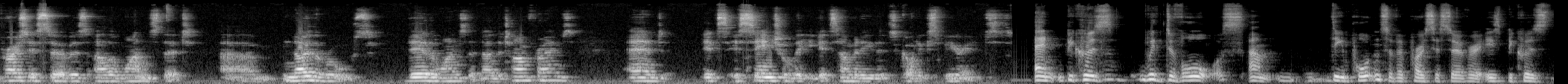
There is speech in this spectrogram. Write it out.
process servers are the ones that um, know the rules. They're the ones that know the timeframes, and it's essential that you get somebody that's got experience. And because with divorce, um, the importance of a process server is because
